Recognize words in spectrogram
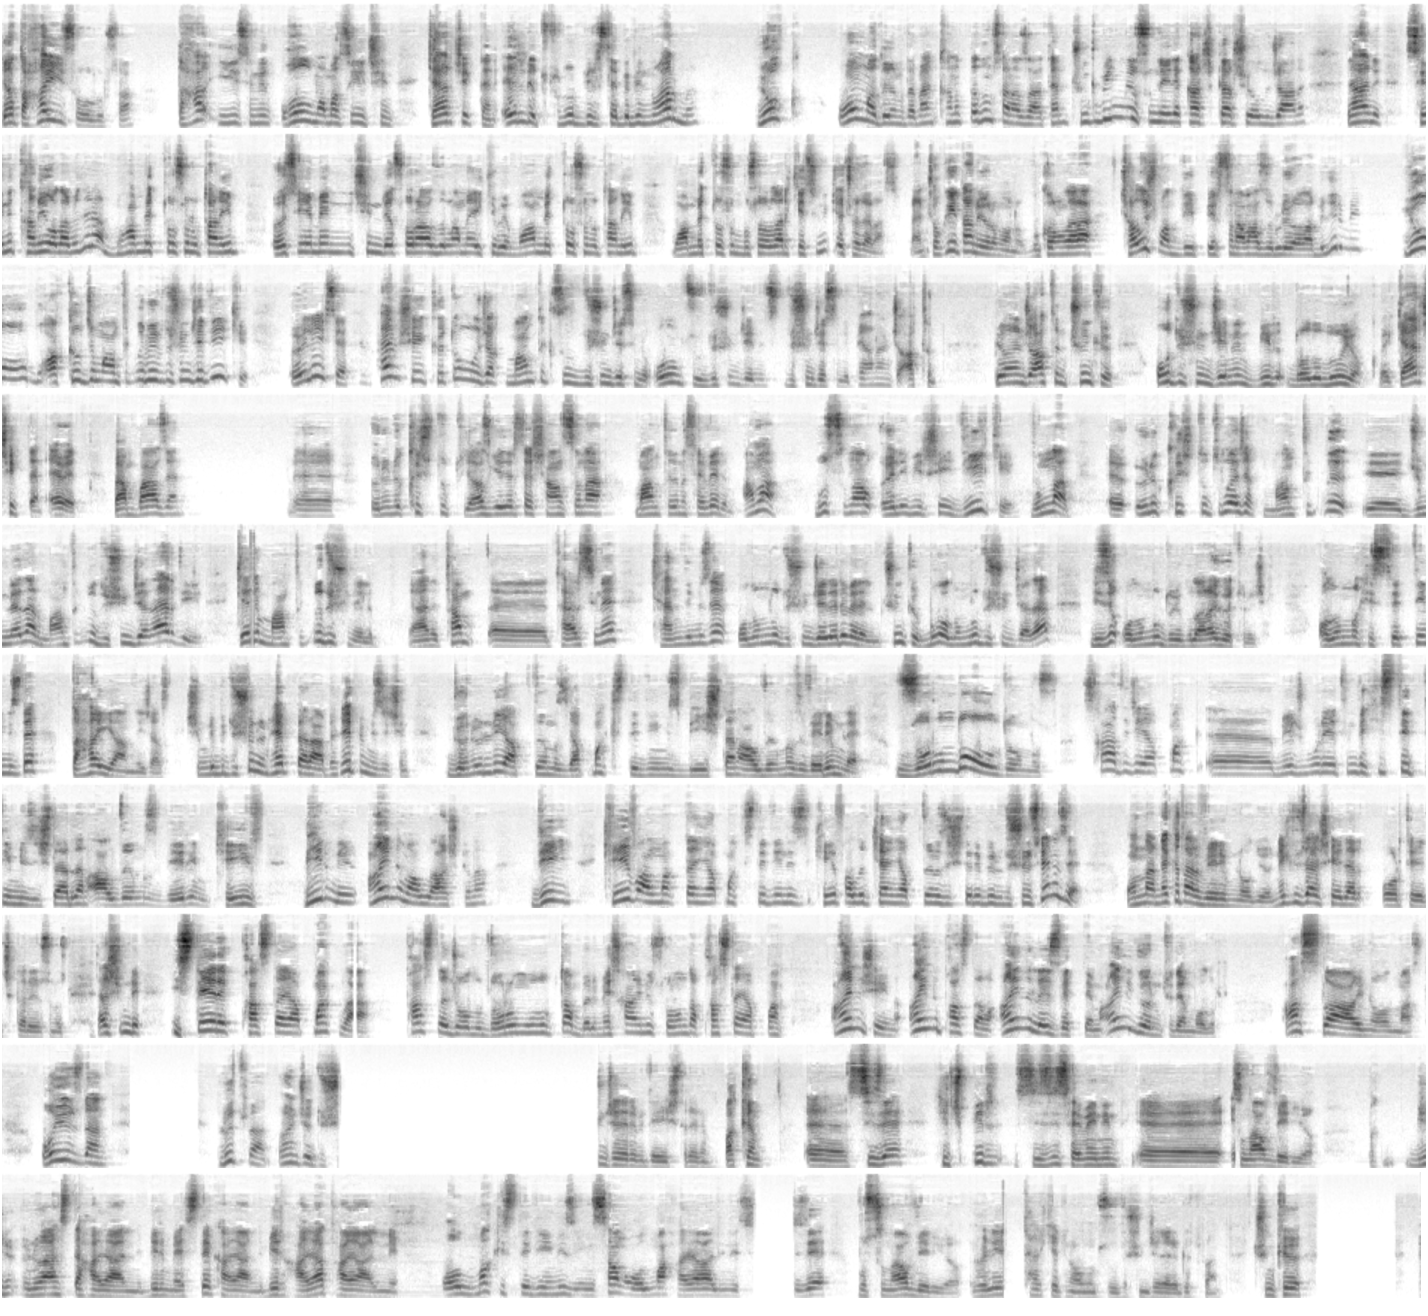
ya daha iyisi olursa, daha iyisinin olmaması için gerçekten elde tutulur bir sebebin var mı? Yok. Olmadığını da ben kanıtladım sana zaten. Çünkü bilmiyorsun neyle karşı karşıya olacağını. Yani seni tanıyor olabilir ama Muhammed Tosun'u tanıyıp ÖSYM'nin içinde soru hazırlama ekibi Muhammed Tosun'u tanıyıp Muhammed Tosun bu soruları kesinlikle çözemez. Ben çok iyi tanıyorum onu. Bu konulara çalışmadı deyip bir sınav hazırlıyor olabilir mi? Yo bu akılcı mantıklı bir düşünce değil ki. Öyleyse her şey kötü olacak mantıksız düşüncesini, olumsuz düşünceniz, düşüncesini bir an önce atın. Bir an önce atın çünkü o düşüncenin bir doluluğu yok. Ve gerçekten evet ben bazen e, önünü kış tut, yaz gelirse şansına mantığını severim. Ama bu sınav öyle bir şey değil ki. Bunlar e, önü kış tutulacak mantıklı e, cümleler, mantıklı düşünceler değil. Gelin mantıklı düşünelim. Yani tam e, tersine kendimize olumlu düşünceleri verelim. Çünkü bu olumlu düşünceler bizi olumlu duygulara götürecek. Olumlu hissettiğimizde daha iyi anlayacağız. Şimdi bir düşünün hep beraber hepimiz için gönüllü yaptığımız, yapmak istediğimiz bir işten aldığımız verimle zorunda olduğumuz, sadece yapmak e, mecburiyetinde hissettiğimiz işlerden aldığımız verim, keyif bir mi? Aynı mı Allah aşkına? Değil. Keyif almaktan yapmak istediğiniz, keyif alırken yaptığınız işleri bir düşünsenize. Onlar ne kadar verimli oluyor. Ne güzel şeyler ortaya çıkarıyorsunuz. Ya şimdi isteyerek pasta yapmakla pastacı zorunluluktan böyle mesainin sonunda pasta yapmak aynı şey mi? Aynı pasta mı? Aynı lezzette mi? Aynı görüntüde mi olur? Asla aynı olmaz. O yüzden lütfen önce düşünceleri bir değiştirelim. Bakın e, size hiçbir sizi sevenin e, sınav veriyor. Bak, bir üniversite hayalini, bir meslek hayalini, bir hayat hayalini, olmak istediğiniz insan olma hayalini size bu sınav veriyor. Öyle terk edin olumsuz düşünceleri lütfen. Çünkü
